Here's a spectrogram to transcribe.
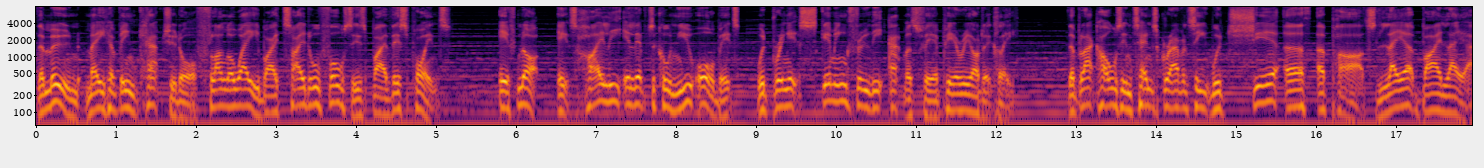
The moon may have been captured or flung away by tidal forces by this point. If not, its highly elliptical new orbit would bring it skimming through the atmosphere periodically. The black hole's intense gravity would shear Earth apart layer by layer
